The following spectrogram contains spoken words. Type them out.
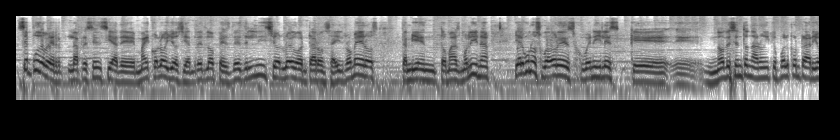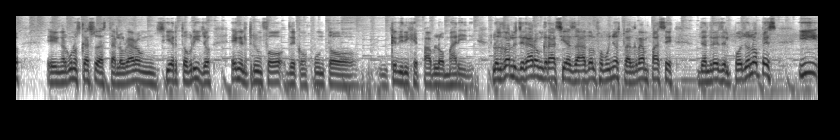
se pudo ver la presencia de Michael Hoyos y Andrés López desde el inicio, luego entraron Said Romeros, también Tomás Molina y algunos jugadores juveniles que eh, no desentonaron y que por el contrario en algunos casos hasta lograron cierto brillo en el triunfo de conjunto que dirige Pablo Marini. Los goles llegaron gracias a Adolfo Muñoz tras gran pase de Andrés del Pollo López y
